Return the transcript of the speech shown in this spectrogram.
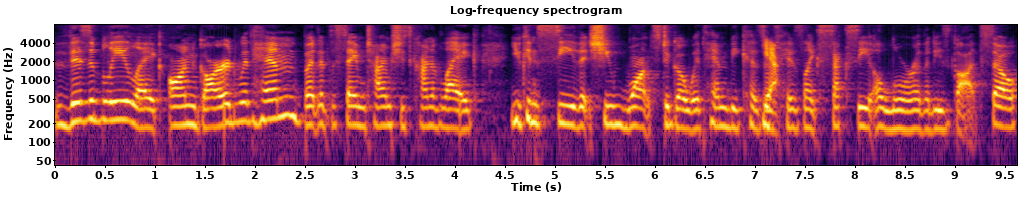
visibly like on guard with him, but at the same time she's kind of like you can see that she wants to go with him because Yeah. of his like sexy allure that he's got. So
